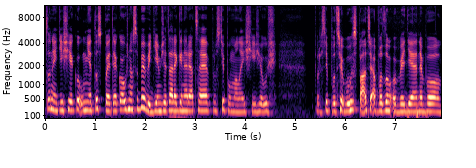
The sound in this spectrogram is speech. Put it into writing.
to nejtěžší, jako umět to spojit, jako už na sobě vidím, že ta regenerace je prostě pomalejší, že už prostě potřebuju spát třeba po tom obědě, nebo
